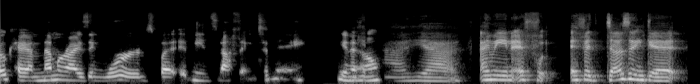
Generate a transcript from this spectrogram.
okay i'm memorizing words but it means nothing to me you know? Yeah, yeah. I mean if if it doesn't get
